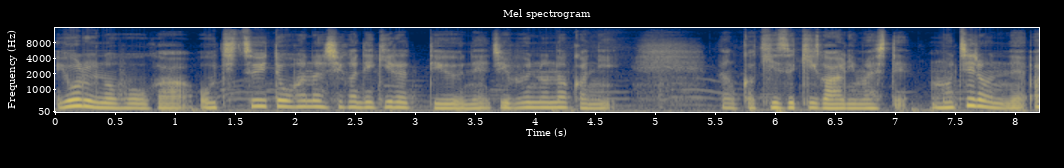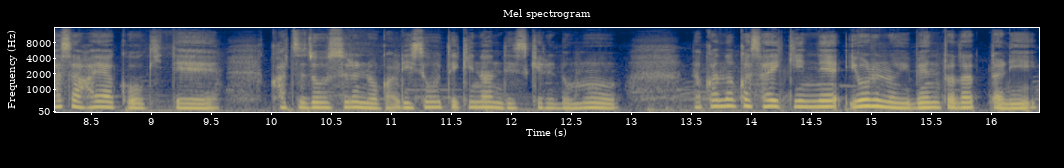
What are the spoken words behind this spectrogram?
夜の方が落ち着いてお話ができるっていうね自分の中になんか気づきがありまして。もちろんね朝早く起きて活動するのが理想的なんですけれどもなかなか最近ね夜のイベントだったり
